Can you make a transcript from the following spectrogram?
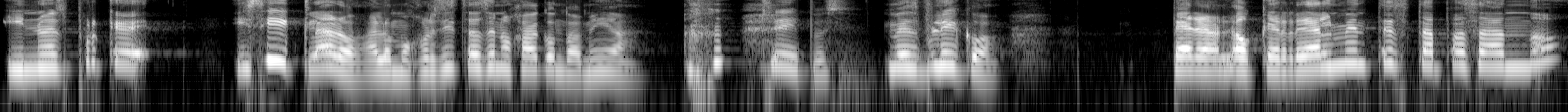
Y no es porque... Y sí, claro, a lo mejor sí estás enojada con tu amiga. Sí, pues. Me explico. Pero lo que realmente está pasando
